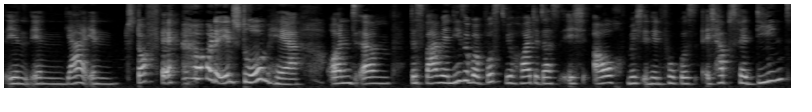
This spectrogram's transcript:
ihren, ihren, ja, ihren Stoff her oder ihren Strom her? Und ähm, das war mir nie so bewusst wie heute, dass ich auch mich in den Fokus, ich habe es verdient,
